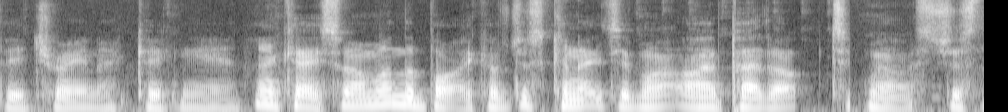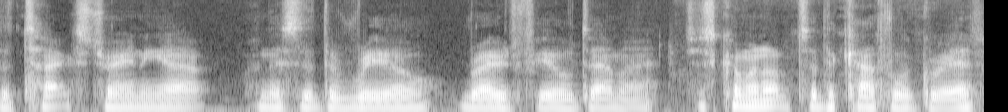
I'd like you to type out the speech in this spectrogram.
the trainer kicking in. Okay, so I'm on the bike. I've just connected my iPad up to, well, it's just the Tacx training app and this is the real road feel demo. Just coming up to the cattle grid.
